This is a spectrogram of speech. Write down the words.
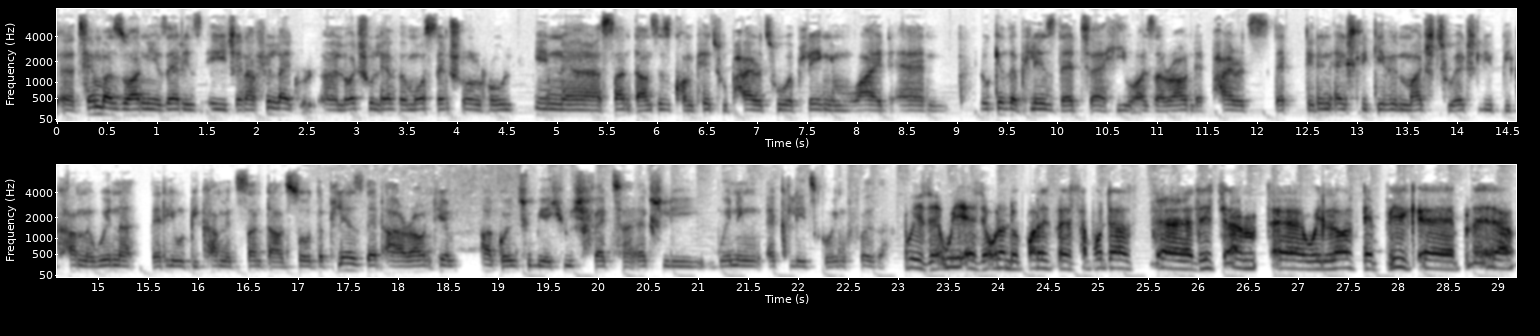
uh, Themba Zwane is at his age, and I feel like uh, Lorch will have a more central role in uh, Sundowns compared to Pirates, who were playing him wide. And look at the players that uh, he was around at Pirates that didn't actually give him much to actually become a winner that he would become at Sundowns. So the players that are around him are going to be a huge factor actually winning accolades going further. We, as, we as the Orlando Pirates uh, supporters, uh, this time uh, we lost a big uh, player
